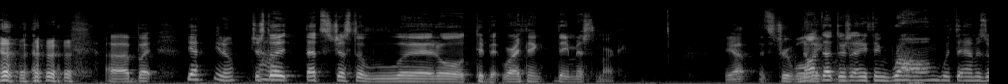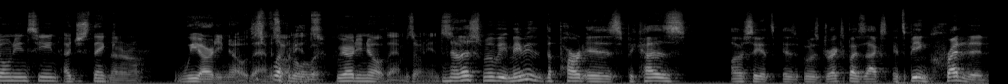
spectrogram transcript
uh, but yeah, you know, just a that's just a little tidbit where I think they missed the mark. yeah, it's true. Well, Not they- that there's anything wrong with the Amazonian scene. I just think no, no, no. we already know the Just flip it a little Amazonians. bit. We already know the Amazonians. Now this movie, maybe the part is because obviously it's, it was directed by Zack. It's being credited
